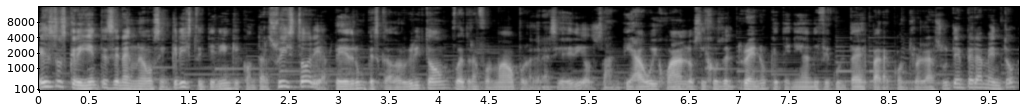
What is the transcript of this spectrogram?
Estos creyentes eran nuevos en Cristo y tenían que contar su historia. Pedro, un pescador gritón, fue transformado por la gracia de Dios. Santiago y Juan, los hijos del trueno, que tenían dificultades para controlar su temperamento,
